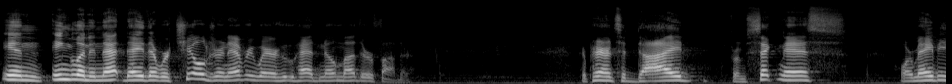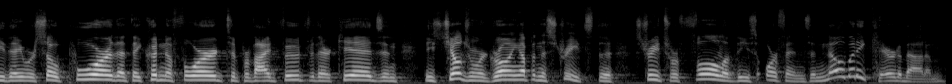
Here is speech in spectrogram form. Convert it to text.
in England in that day there were children everywhere who had no mother or father. Their parents had died from sickness, or maybe they were so poor that they couldn't afford to provide food for their kids, and these children were growing up in the streets. The streets were full of these orphans, and nobody cared about them.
